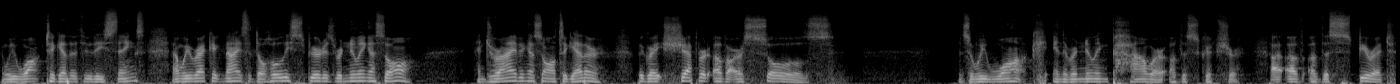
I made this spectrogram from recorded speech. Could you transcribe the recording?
and we walk together through these things, and we recognize that the Holy Spirit is renewing us all and driving us all together, the great shepherd of our souls. And so we walk in the renewing power of the Scripture, uh, of, of the Spirit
